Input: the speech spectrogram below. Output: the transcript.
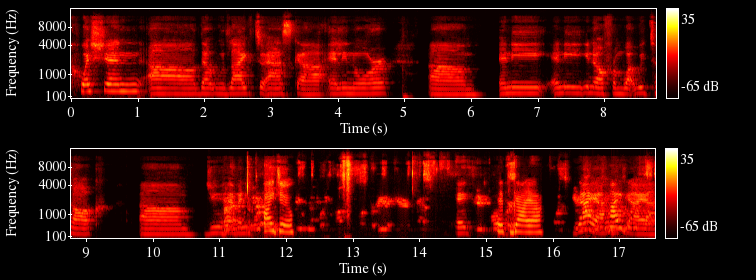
question uh, that would like to ask uh, Eleanor um, any any you know from what we talk um, do you have any I do. Okay. it's Gaia. Gaia. Hi Gaia.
